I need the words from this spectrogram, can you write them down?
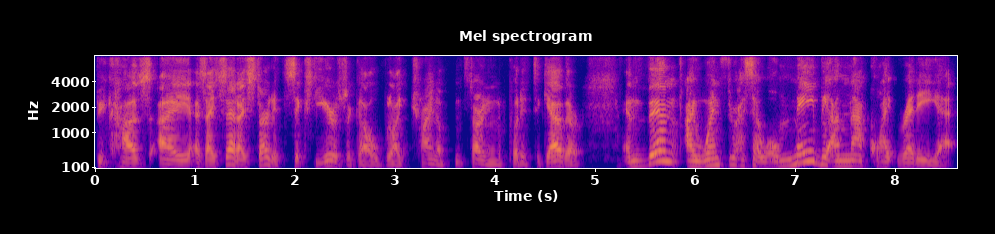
because I, as I said, I started six years ago, like trying to, starting to put it together. And then I went through, I said, well, maybe I'm not quite ready yet.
